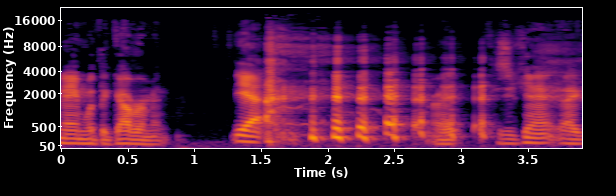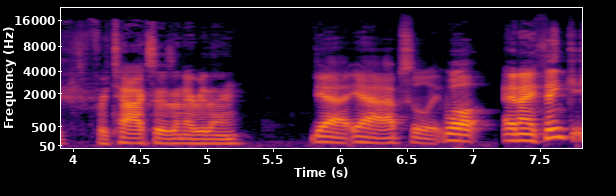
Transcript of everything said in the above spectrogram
name with the government, yeah. right? Because you can't like for taxes and everything. Yeah, yeah, absolutely. Well, and I think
